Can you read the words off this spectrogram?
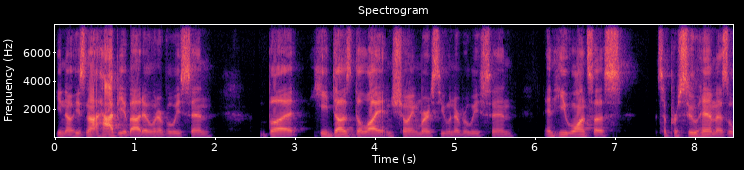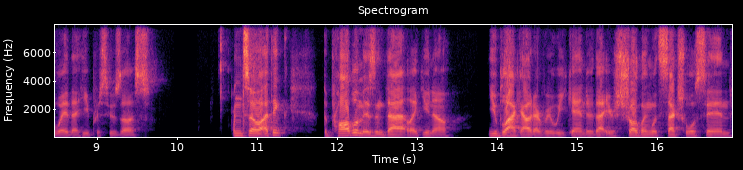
you know, he's not happy about it whenever we sin, but he does delight in showing mercy whenever we sin. And he wants us to pursue him as a way that he pursues us. And so I think the problem isn't that like, you know, you black out every weekend or that you're struggling with sexual sin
